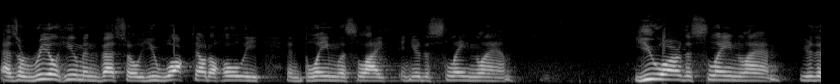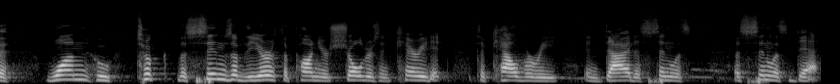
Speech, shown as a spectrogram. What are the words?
As a real human vessel, you walked out a holy and blameless life, and you're the slain lamb. You are the slain lamb. You're the one who took the sins of the earth upon your shoulders and carried it to Calvary and died a sinless a sinless death.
